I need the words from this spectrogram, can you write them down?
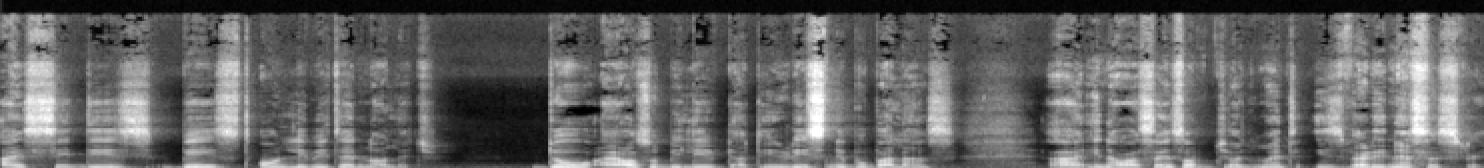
I see this based on limited knowledge. Though I also believe that a reasonable balance uh, in our sense of judgment is very necessary.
